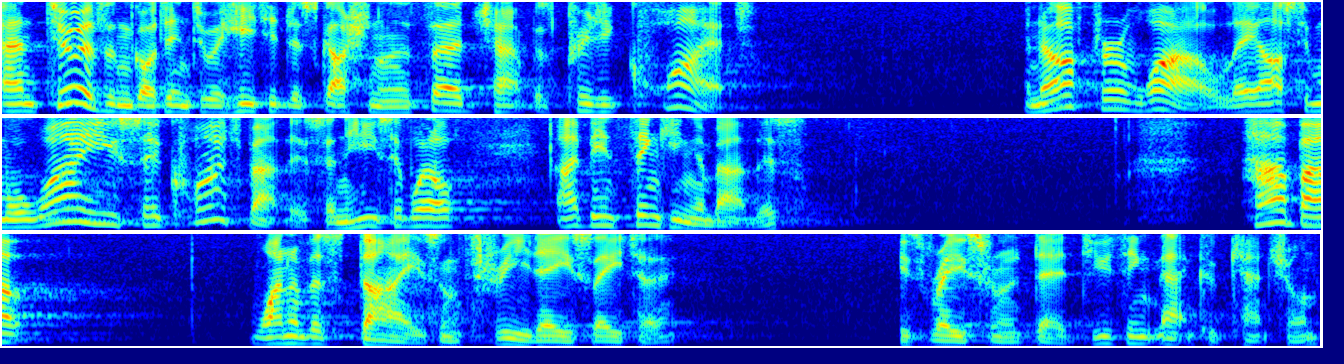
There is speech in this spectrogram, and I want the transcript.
And two of them got into a heated discussion, and the third chap was pretty quiet. And after a while, they asked him, Well, why are you so quiet about this? And he said, Well, I've been thinking about this. How about one of us dies and three days later is raised from the dead? Do you think that could catch on?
